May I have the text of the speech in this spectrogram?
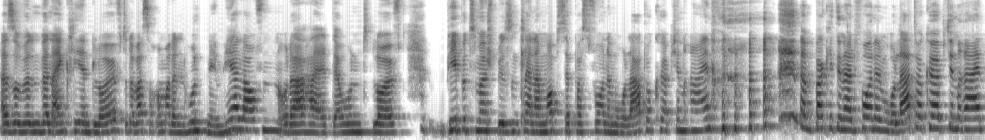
Also wenn, wenn ein Klient läuft oder was auch immer, dann ein Hund nebenher laufen oder halt der Hund läuft. Pepe zum Beispiel ist ein kleiner Mops, der passt vorne im Rollatorkörbchen rein. dann packe ich den halt vorne im Rollatorkörbchen rein.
